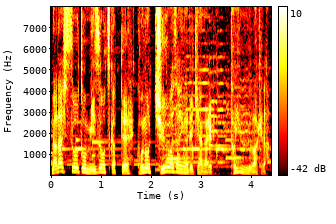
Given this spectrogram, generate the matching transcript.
七思想と水を使ってこの中和剤が出来上がる。というわけだ。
